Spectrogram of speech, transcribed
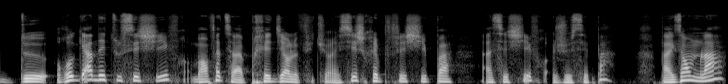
de regarder tous ces chiffres, bah en fait, ça va prédire le futur. Et si je ne réfléchis pas à ces chiffres, je ne sais pas. Par exemple, là,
